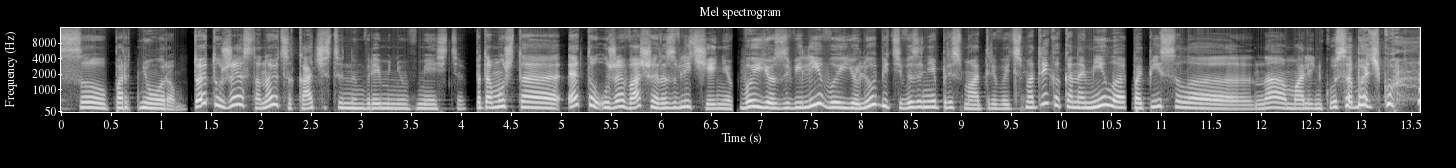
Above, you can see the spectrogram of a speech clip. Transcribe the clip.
с партнером, то это уже становится качественным временем вместе. Потому что это уже ваше развлечение. Вы ее завели, вы ее любите, вы за ней присматриваете. Смотри, как она мило пописала на маленькую собачку.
